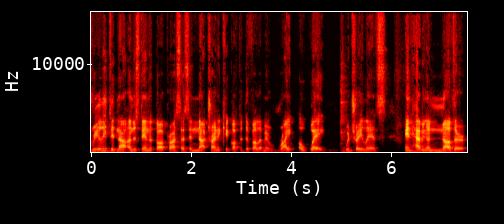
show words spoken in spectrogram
really did not understand the thought process and not trying to kick off the development right away with Trey Lance and having another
